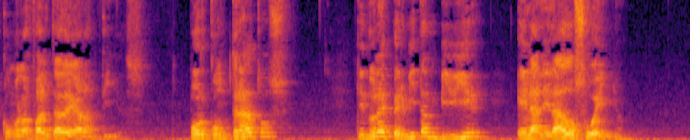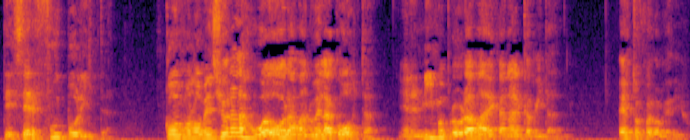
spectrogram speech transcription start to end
como la falta de garantías. por contratos que no les permitan vivir el anhelado sueño de ser futbolista. Como lo menciona la jugadora Manuela Costa en el mismo programa de Canal Capital. Esto fue lo que dijo.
